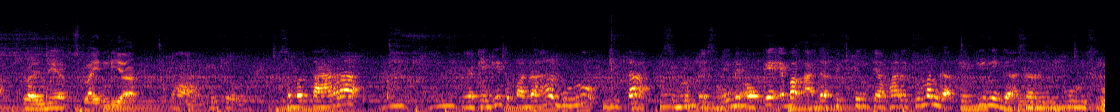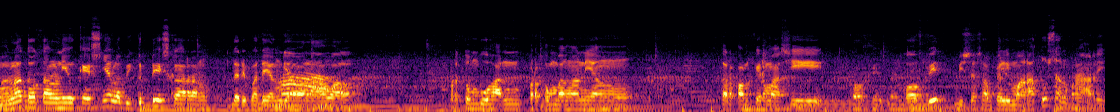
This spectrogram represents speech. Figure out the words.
setelah India Setelah India. nah gitu. Sementara ya kayak gitu. Padahal dulu kita sebelum psbb oke emang ada victim tiap hari, cuman nggak kayak gini, nggak seribu. seribu. Malah total new case-nya lebih gede sekarang daripada yang di Ah. awal-awal. Pertumbuhan perkembangan yang terkonfirmasi covid COVID bisa sampai 500-an per hari.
